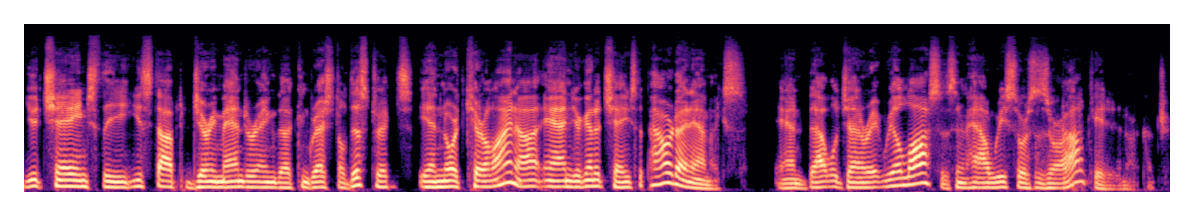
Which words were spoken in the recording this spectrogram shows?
you change the you stop gerrymandering the congressional districts in North Carolina and you're going to change the power dynamics. And that will generate real losses in how resources are allocated in our country.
